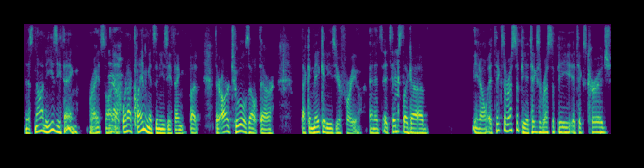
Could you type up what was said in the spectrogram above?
And it's not an easy thing, right? So no. we're not claiming it's an easy thing, but there are tools out there that can make it easier for you. And it's, it takes mm-hmm. like a, you know, it takes a recipe. It takes a recipe. It takes courage.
